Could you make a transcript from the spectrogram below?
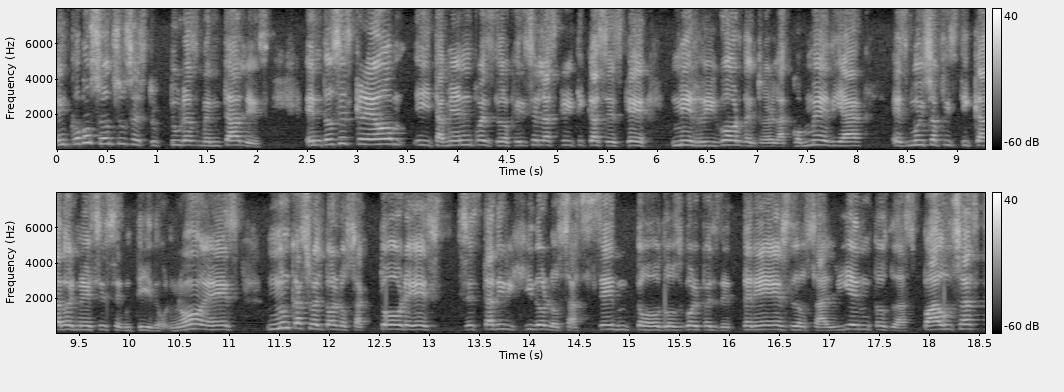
en cómo son sus estructuras mentales. Entonces creo, y también pues lo que dicen las críticas es que mi rigor dentro de la comedia es muy sofisticado en ese sentido, ¿no? Es, nunca suelto a los actores, se está dirigido los acentos, los golpes de tres, los alientos, las pausas.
